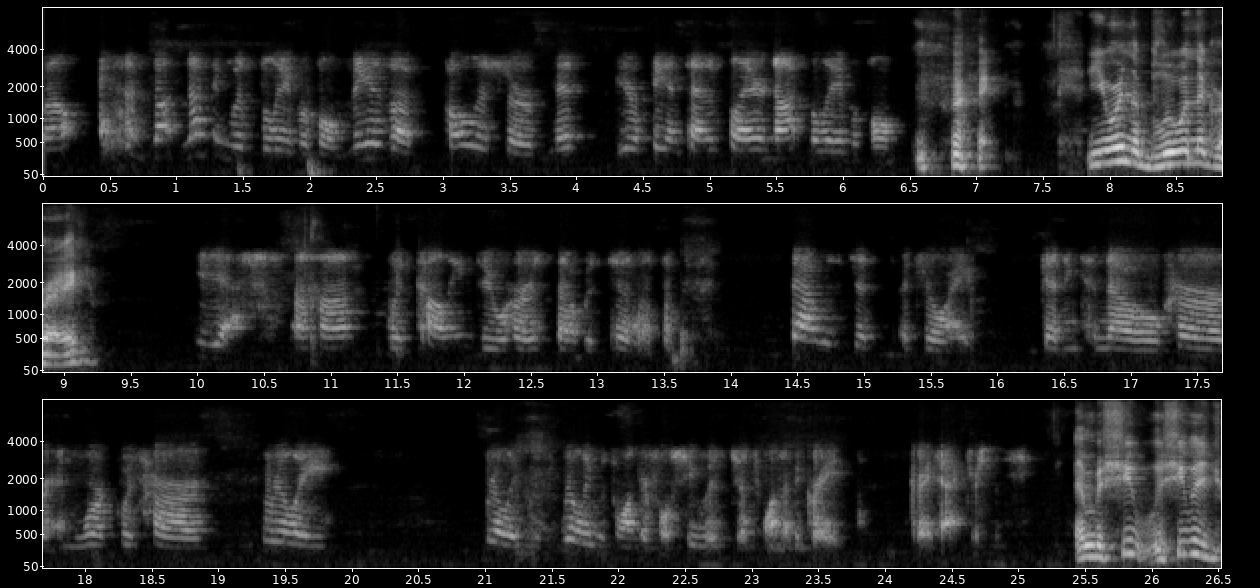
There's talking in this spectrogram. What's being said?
Well, not, nothing was believable. Me as a Polish or mid European tennis player, not believable. Right. You were in the blue and the gray. Yes, uh huh. With Colleen Dewhurst, that was just that was just a joy. Getting to know her and work with her really, really, was- really was wonderful. She was just one of the great, great actresses. And was she was she with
